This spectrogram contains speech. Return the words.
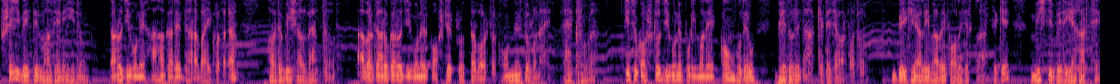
সেই ব্যক্তির মাঝে নিহিত। কারও জীবনে হাহাকারের ধারাবাহিকতাটা হয়তো বিশাল ব্যাপ্ত আবার কারও কারও জীবনের কষ্টের প্রত্যাবর্তন অন্যের তুলনায় একরোয়া কিছু কষ্ট জীবনে পরিমাণে কম হলেও ভেতরে দাগ কেটে যাওয়ার মতো। বেখেয়ালি ভাবে কলেজের ক্লাস থেকে মিষ্টি বেরিয়ে হাঁটছে।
